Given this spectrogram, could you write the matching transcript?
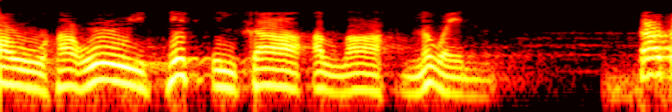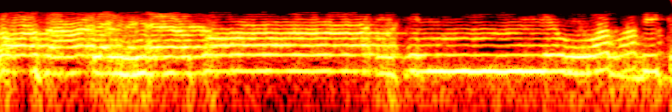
او هغوی هیڅ انشاء الله نه ویل فطاف عليها طائف من ربك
